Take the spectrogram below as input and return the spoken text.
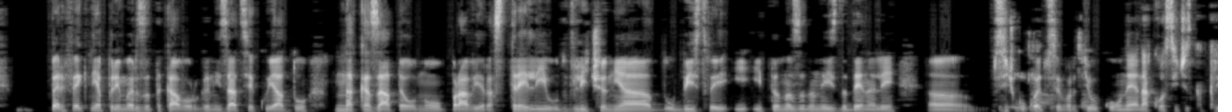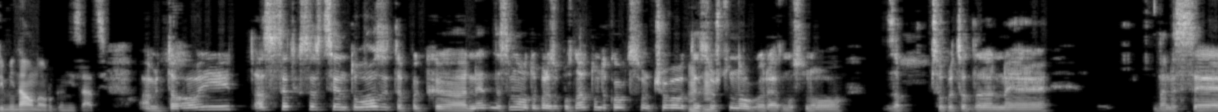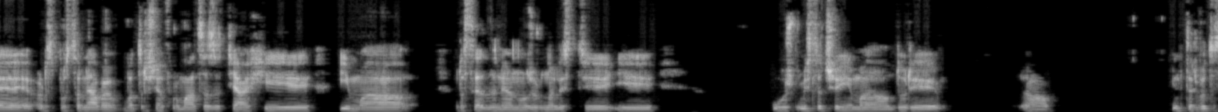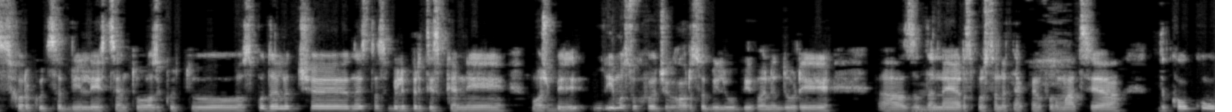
перфектният пример за такава организация, която наказателно прави разстрели, отвличания, убийства и, и, и тъна, за да не издаде нали, а, всичко, да, което се върти да. около нея. Една класическа криминална организация. Ами то и аз се сетих с центолозите, пък не, не съм много добре запознат, но доколкото съм чувал, те mm-hmm. също много ревностно за, се опитват да не да не се разпространява вътрешна информация за тях и има разследвания на журналисти и уж мисля, че има дори а, интервюта с хора, които са били сцентолози, които споделят, че наистина са били притискани. Може би има слухове, че хора са били убивани дори, а, за да не разпространят някаква информация. Доколко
